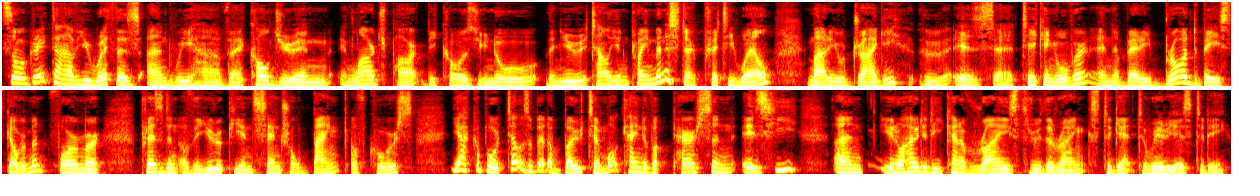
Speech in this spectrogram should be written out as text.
So great to have you with us, and we have uh, called you in in large part because you know the new Italian Prime Minister pretty well, Mario Draghi, who is uh, taking over in a very broad-based government, former President of the European Central Bank, of course. Jacopo, tell us a bit about him. What kind of a person is he, and you know how did he kind of rise through the ranks to get to where he is today?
